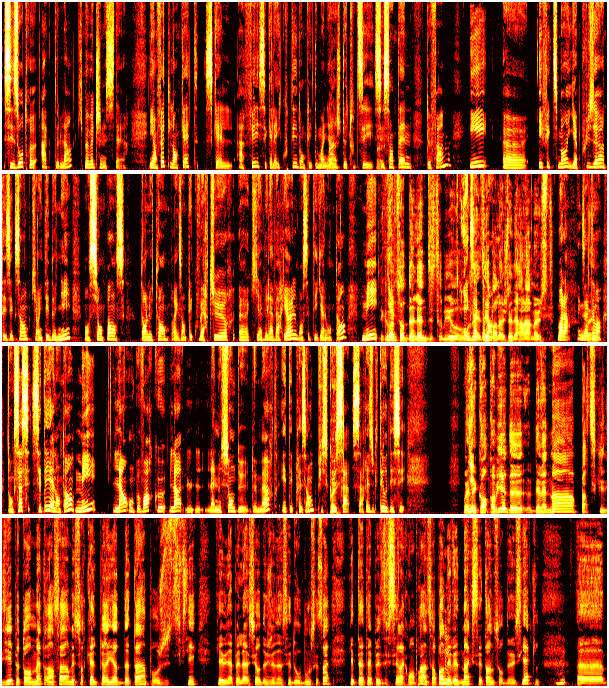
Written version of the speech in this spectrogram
ces autres actes-là qui peuvent être génocidaires. Et en fait, l'enquête, ce qu'elle a fait, c'est qu'elle a écouté donc les témoignages de toutes ces, centaines de femmes et euh, effectivement, il y a plusieurs des exemples qui ont été donnés. Bon, si on pense dans le temps, par exemple, les couvertures euh, qui avaient la variole, bon, c'était il y a longtemps, mais... Les couvertures de laine distribuées aux Indiens par le général Amherst. Voilà, exactement. Donc ça, c'était il y a longtemps, mais là, on peut voir que là, la notion de, meurtre était présente puisque ça, ça résultait au décès. Oui, mais combien d'événements particuliers peut-on mettre ensemble et sur quelle période de temps pour justifier qu'il y a une appellation de génocide au bout? C'est ça qui est peut-être un peu difficile à comprendre. Si on parle mm-hmm. d'événements qui s'étendent sur deux siècles, mm-hmm. euh,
